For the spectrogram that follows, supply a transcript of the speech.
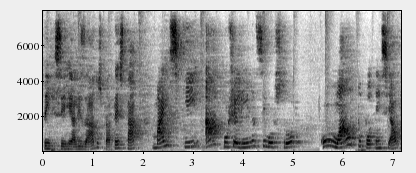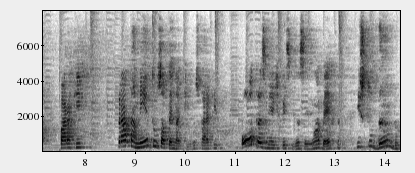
têm que ser realizados para testar, mas que a puxelina se mostrou com um alto potencial para que tratamentos alternativos, para que outras linhas de pesquisa sejam abertas, estudando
